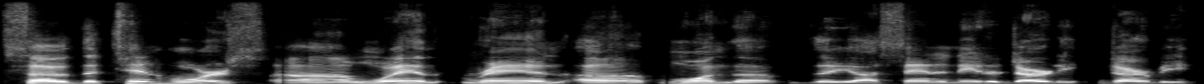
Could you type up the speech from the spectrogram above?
So the 10 horse uh, when ran uh, won the the uh, Santa Anita Derby, Derby,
